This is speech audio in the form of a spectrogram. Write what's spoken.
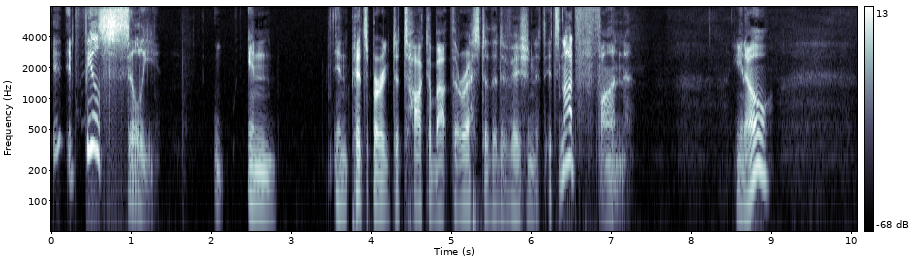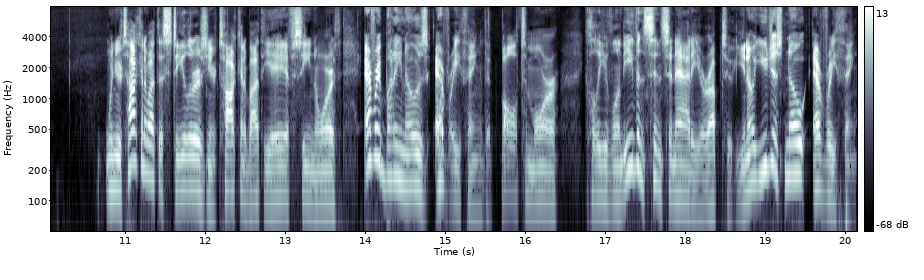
It, it feels silly in in Pittsburgh to talk about the rest of the division. It's not fun. You know? When you're talking about the Steelers and you're talking about the AFC North, everybody knows everything that Baltimore, Cleveland, even Cincinnati are up to. You know, you just know everything.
